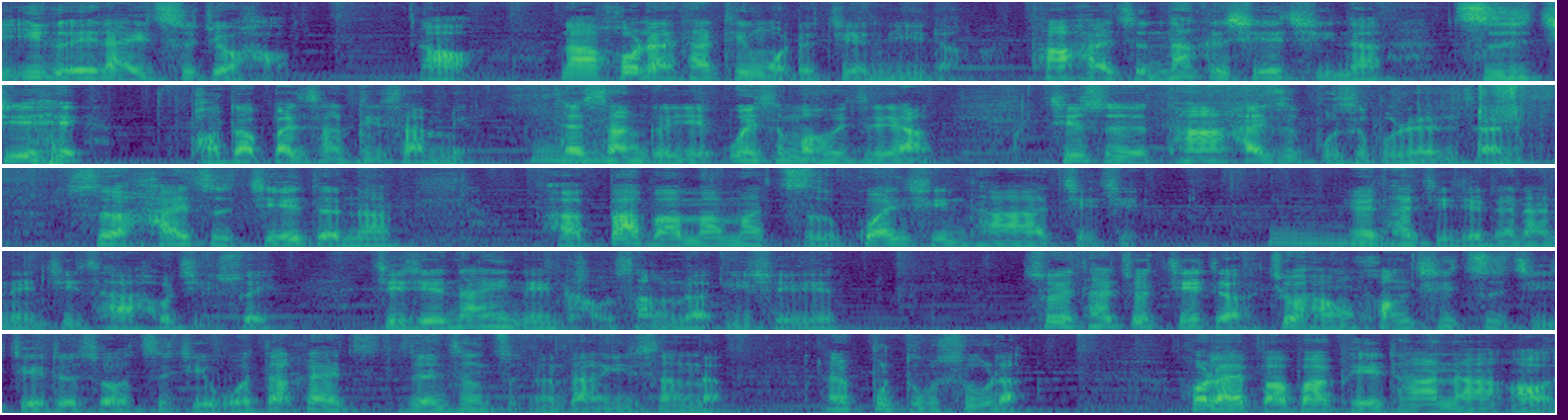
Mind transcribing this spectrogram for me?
一个月来一次就好啊。那后来他听我的建议了，他孩子那个学期呢，直接跑到班上第三名，才三个月。为什么会这样？其实他孩子不是不认真，是孩子觉得呢，啊爸爸妈妈只关心他姐姐，嗯，因为他姐姐跟他年纪差好几岁。姐姐那一年考上了医学院，所以他就觉得就好像放弃自己，觉得说自己我大概人生只能当医生了，他不读书了。后来爸爸陪他呢，哦，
